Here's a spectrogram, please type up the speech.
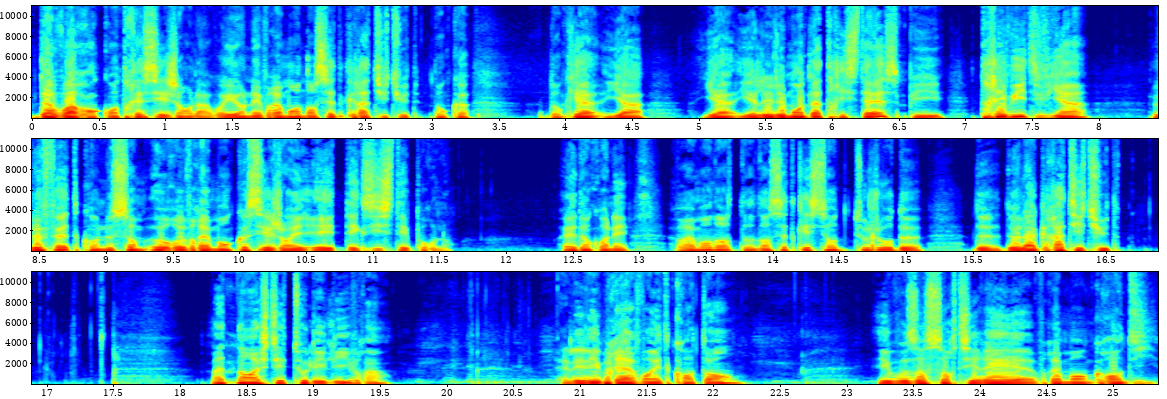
d'avoir rencontré ces gens-là. Vous voyez, on est vraiment dans cette gratitude. Donc, euh, il y a, y a l'élément de la tristesse, puis très vite vient le fait qu'on nous sommes heureux vraiment que ces gens aient, existé pour nous. Et donc on est vraiment dans, cette question toujours de, la gratitude. Maintenant, achetez tous les livres. Hein. Les libraires vont être contents et vous en sortirez vraiment grandis.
